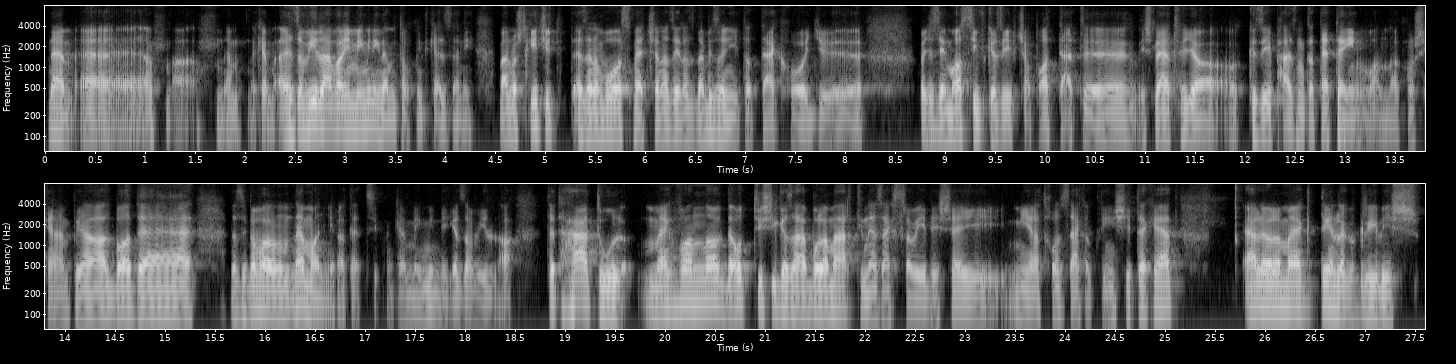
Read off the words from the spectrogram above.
nem, uh, nem, nekem ez a villával én még mindig nem tudok mit kezdeni. Bár most kicsit ezen a Wolves meccsen azért azt bebizonyították, hogy vagy azért masszív középcsapat, tehát, és lehet, hogy a, a középháznak a tetején vannak most jelen pillanatban, de, de azért bevallom, nem annyira tetszik nekem még mindig ez a villa. Tehát hátul megvannak, de ott is igazából a Martinez extra védései miatt hozzák a clean elől meg tényleg a grill is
